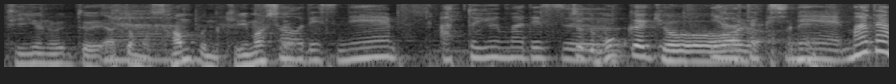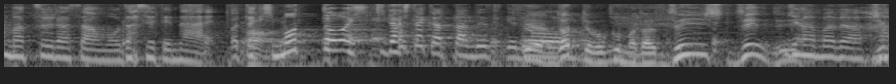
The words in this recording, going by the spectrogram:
っていうのとあともう3分切りましたよ。そうですね。あっという間です。ちょっともう一回今日いやは私ねまだ松浦さんも出せてない。私もっと引き出したかったんですけど。いやだって僕まだ全全いやまだ自己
